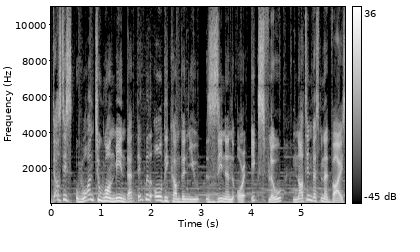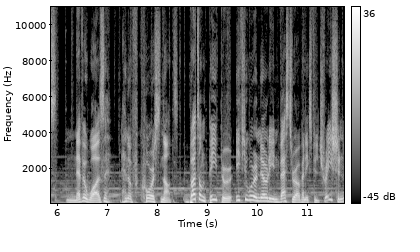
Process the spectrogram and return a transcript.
Does this one-to-one -one mean that they will all become the new Zenon or Xflow? Not investment advice, never was, and of course not. But on paper, if you were an early investor of NX Filtration,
